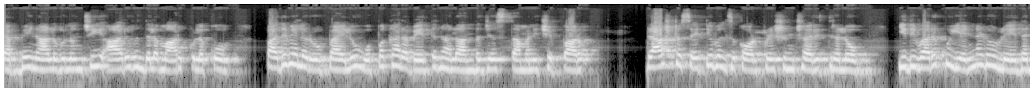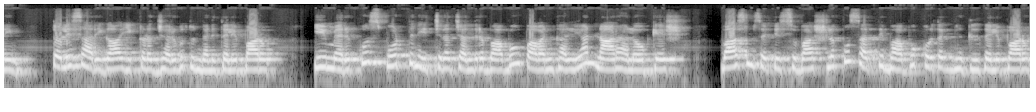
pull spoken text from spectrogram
డెబ్బై నాలుగు నుంచి ఆరు వందల మార్కులకు పదివేల రూపాయలు ఉపకార వేతనాలు అందజేస్తామని చెప్పారు. రాష్ట్ర సెట్టిబుల్స్ కార్పొరేషన్ చరిత్రలో ఇది వరకు ఎన్నడూ లేదని తొలిసారిగా ఇక్కడ జరుగుతుందని తెలిపారు. ఈ మేరకు స్ఫూర్తిని ఇచ్చిన చంద్రబాబు పవన్ కళ్యాణ్ నారా లోకేష్ వాసంశెట్టి సుభాష్లకు సత్యబాబు కృతజ్ఞతలు తెలిపారు.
